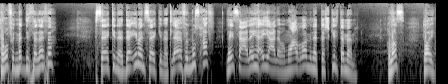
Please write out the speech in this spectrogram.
حروف المد الثلاثة ساكنة دائما ساكنة. تلاقيها في المصحف ليس عليها أي علامة. معرة من التشكيل تماما. خلاص؟ طيب.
